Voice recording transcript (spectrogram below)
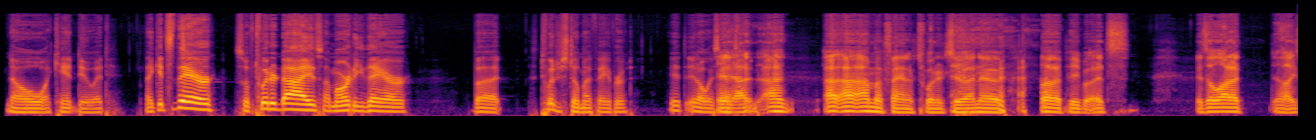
No, I can't do it. Like it's there. So if Twitter dies, I'm already there. But Twitter's still my favorite. It it always has Yeah, been. I, I, I, I'm a fan of Twitter too. I know a lot of people. It's it's a lot of like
